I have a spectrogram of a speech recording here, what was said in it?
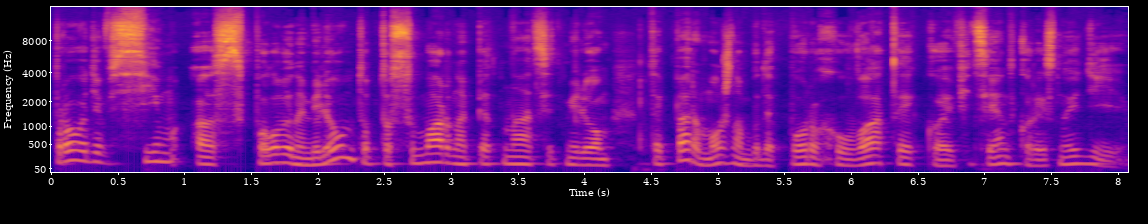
проводів 7,5 мільйон, тобто сумарно 15 мільйон. Тепер можна буде порахувати коефіцієнт корисної дії.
